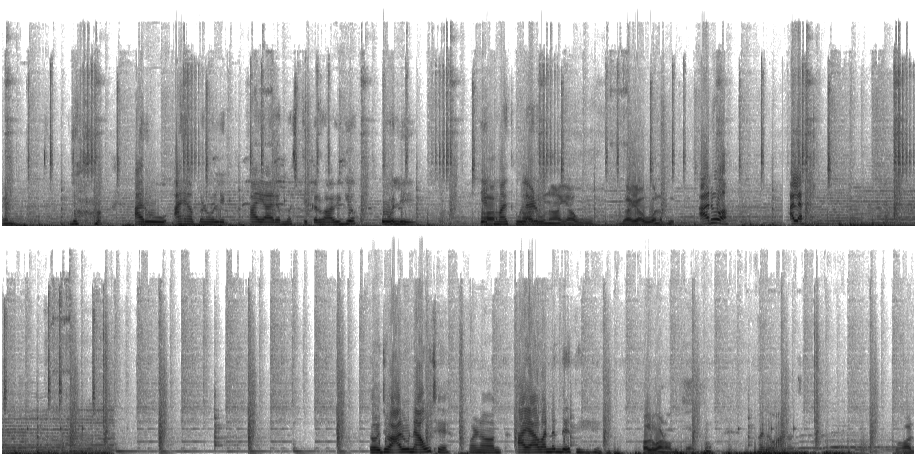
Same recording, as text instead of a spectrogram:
એમ. જો આરું આયા પણ ઓલી આ યાર મસ્તી કરવા આવી ગયો ઓલી એક માથ ઉલાડું ના ને આવવું ગાય આવવા નથી દેતું આરો આલા તો જો આરું ને આવું છે પણ આ આવવા નથી દેતી. હલવાણો બિચારો. હલવાનો છે. તો આજ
